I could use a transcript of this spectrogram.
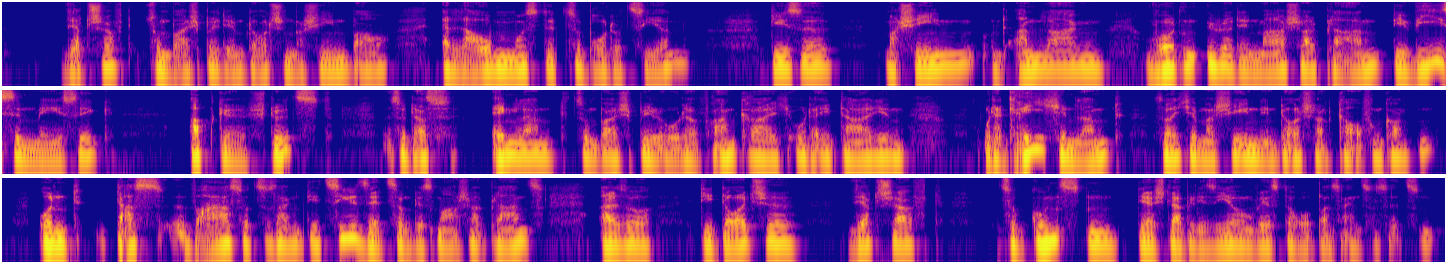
Wirtschaft, zum Beispiel dem deutschen Maschinenbau, erlauben musste zu produzieren. Diese Maschinen und Anlagen wurden über den Marshallplan devisenmäßig abgestützt, sodass England zum Beispiel oder Frankreich oder Italien oder Griechenland solche Maschinen in Deutschland kaufen konnten. Und das war sozusagen die Zielsetzung des Marshallplans, also die deutsche Wirtschaft zugunsten der Stabilisierung Westeuropas einzusetzen.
